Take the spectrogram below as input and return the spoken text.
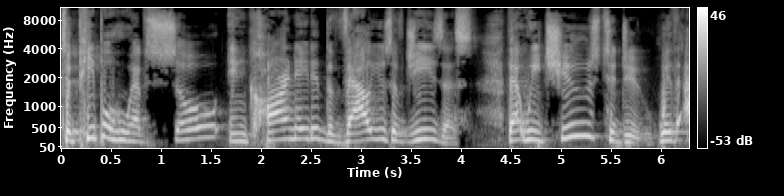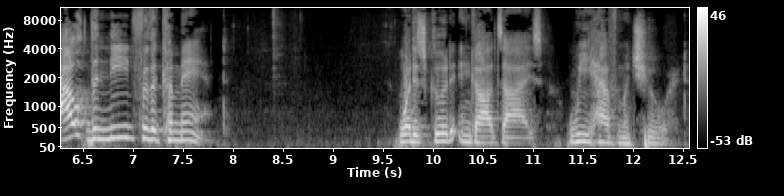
to people who have so incarnated the values of Jesus that we choose to do without the need for the command what is good in God's eyes, we have matured.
